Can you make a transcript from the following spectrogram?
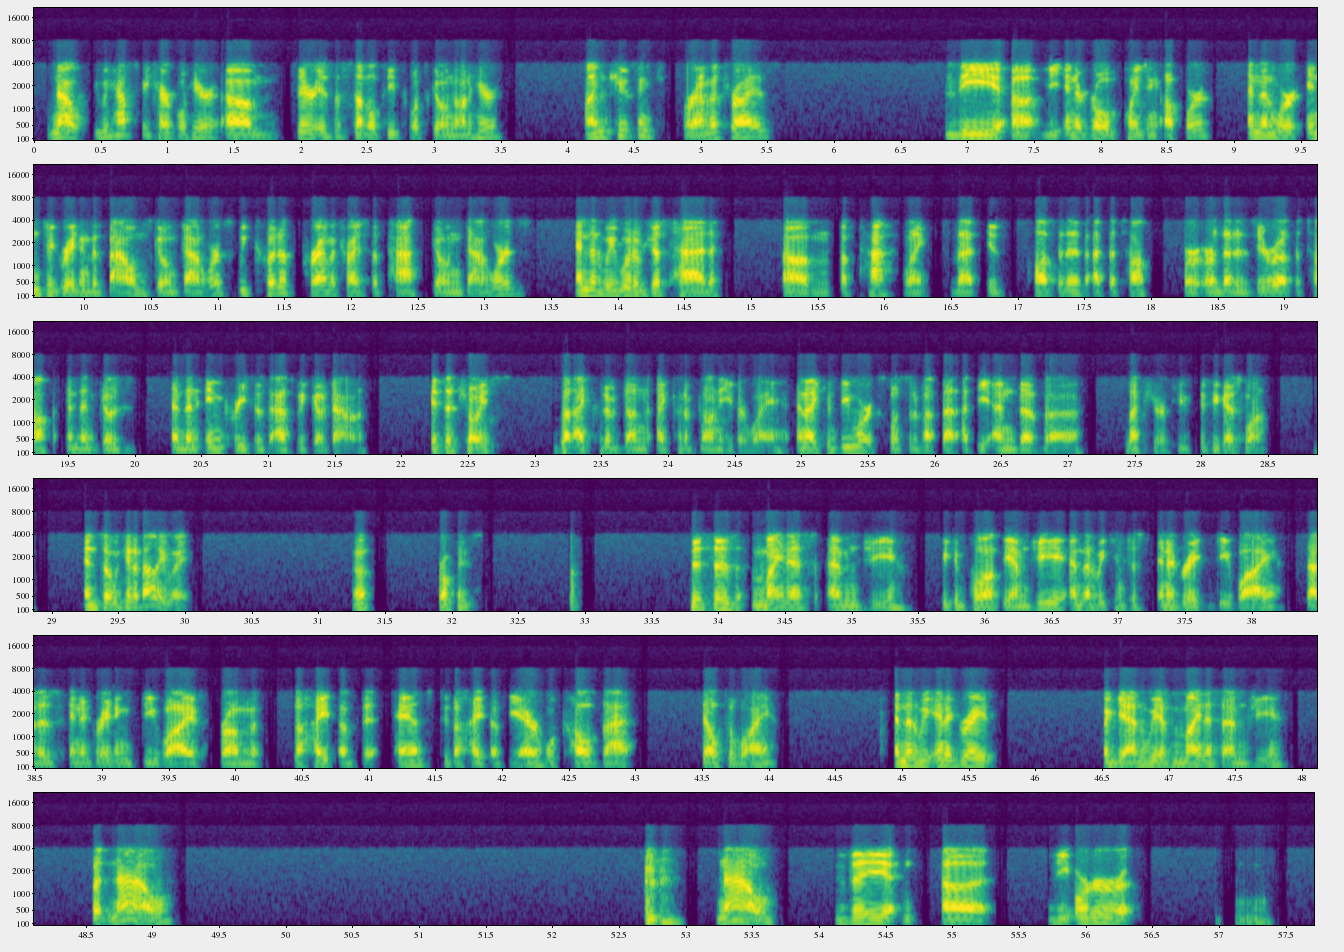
Now, we have to be careful here. Um, there is a subtlety to what's going on here. I'm choosing to parameterize the, uh, the integral pointing upwards, and then we're integrating the bounds going downwards. We could have parameterized the path going downwards and then we would have just had um, a path length that is positive at the top or, or that is zero at the top and then goes and then increases as we go down. It's a choice, but I could have done I could have gone either way. And I can be more explicit about that at the end of a lecture if you if you guys want. And so we can evaluate. Oh, roll please. This is minus mg. We can pull out the mg, and then we can just integrate dy. That is integrating dy from the height of the hand to the height of the air. We'll call that delta y. And then we integrate, again, we have minus mg. But now, now the uh, the order,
